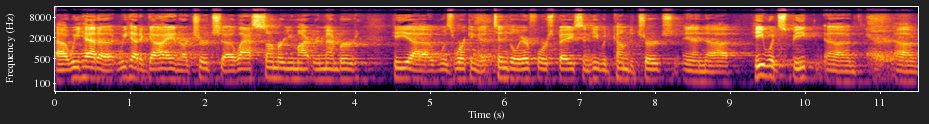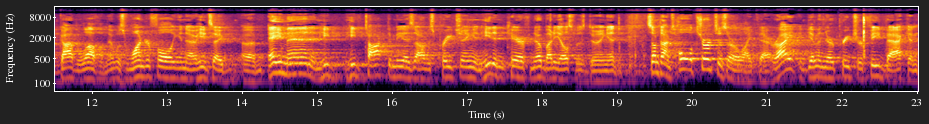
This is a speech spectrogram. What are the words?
Uh, we, had a, we had a guy in our church uh, last summer, you might remember. He uh, was working at Tyndall Air Force Base, and he would come to church and uh, he would speak. Uh, uh, God love him. It was wonderful. You know, he'd say um, amen, and he'd, he'd talk to me as I was preaching, and he didn't care if nobody else was doing it. Sometimes whole churches are like that, right? And giving their preacher feedback. And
